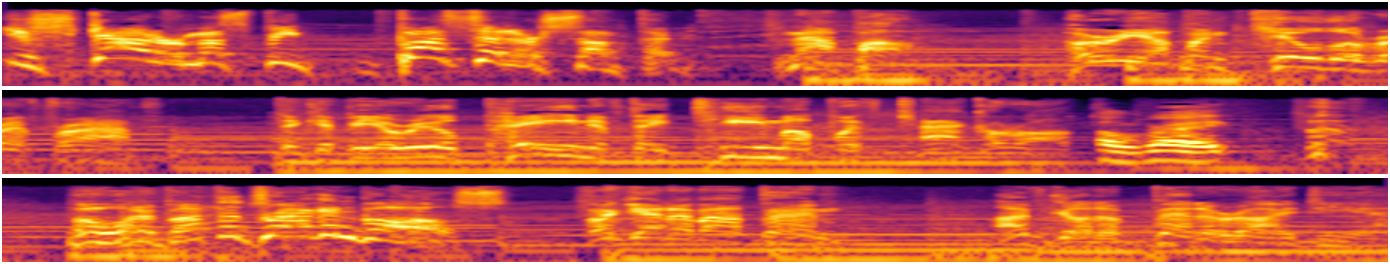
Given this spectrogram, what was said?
your scouter must be busted or something! Nappa, hurry up and kill the riffraff. They could be a real pain if they team up with Kakarot. Oh, right. But what about the Dragon Balls? Forget about them. I've got a better idea.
